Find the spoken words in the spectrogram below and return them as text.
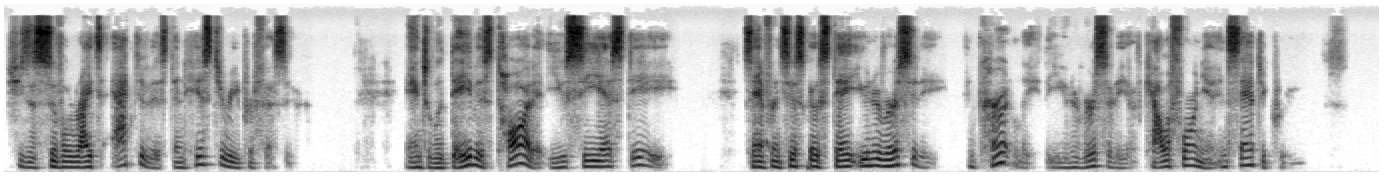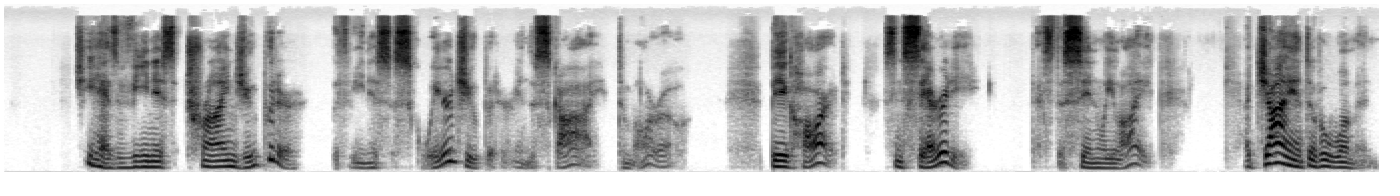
She's a civil rights activist and history professor. Angela Davis taught at UCSD, San Francisco State University, and currently the University of California in Santa Cruz. She has Venus trine Jupiter with Venus square Jupiter in the sky tomorrow. Big heart, sincerity, that's the sin we like a giant of a woman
